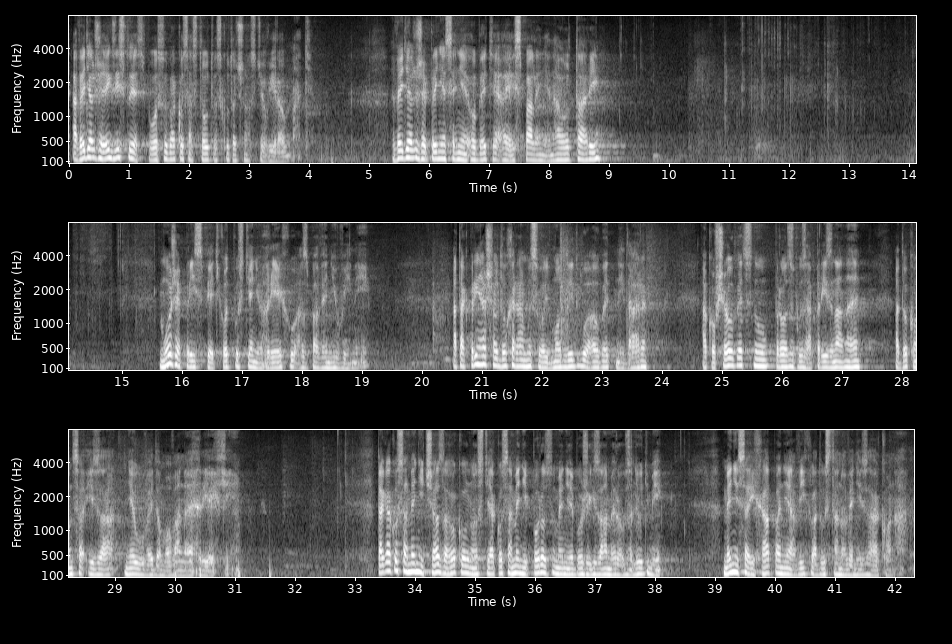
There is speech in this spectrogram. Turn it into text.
A vedel, že existuje spôsob, ako sa s touto skutočnosťou vyrovnať. Vedel, že prinesenie obete a jej spálenie na oltári môže prispieť k odpusteniu hriechu a zbaveniu viny. A tak prinášal do chrámu svoju modlitbu a obetný dar ako všeobecnú prozbu za priznané a dokonca i za neuvedomované hriechy. Tak ako sa mení čas a okolnosti, ako sa mení porozumenie Božích zámerov s ľuďmi, mení sa ich chápanie a výklad ustanovení zákona.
